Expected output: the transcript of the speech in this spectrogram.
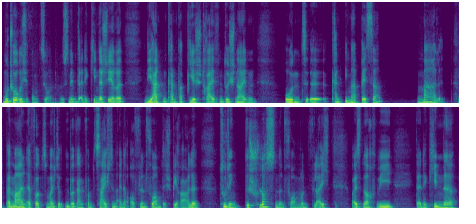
Motorische Funktion. Es nimmt eine Kinderschere in die Hand und kann Papierstreifen durchschneiden und äh, kann immer besser malen. Beim Malen erfolgt zum Beispiel der Übergang vom Zeichnen einer offenen Form, der Spirale, zu den geschlossenen Formen. Und vielleicht weißt du noch, wie deine Kinder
